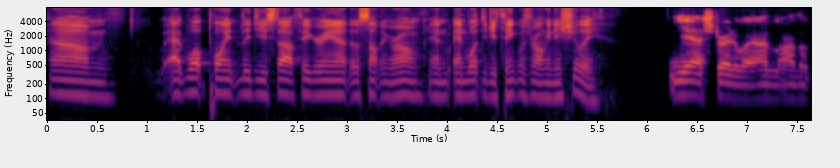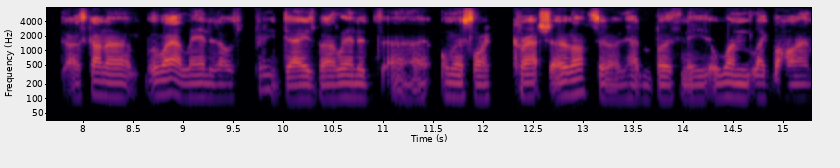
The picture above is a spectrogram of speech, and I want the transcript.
Um, at what point did you start figuring out there was something wrong, and and what did you think was wrong initially? Yeah, straight away. I, I looked. I was kind of the way I landed. I was pretty dazed, but I landed uh, almost like crouched over. So I had both knees, or one leg behind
